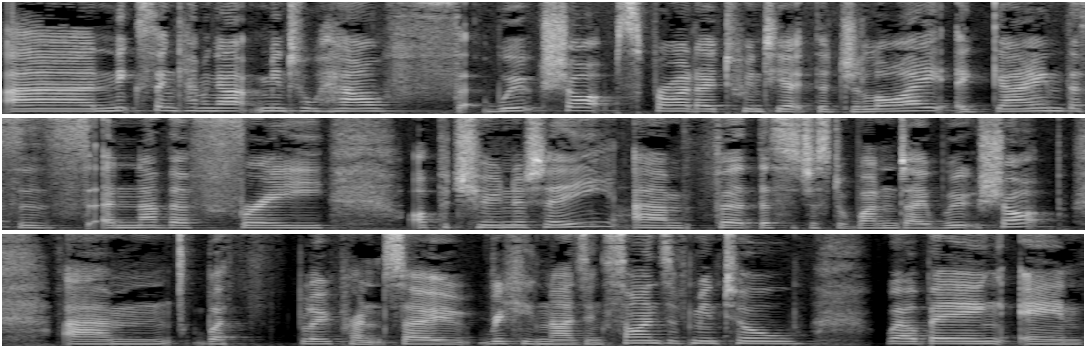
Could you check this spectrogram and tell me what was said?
Uh, next thing coming up, mental health workshops, Friday 28th of July. Again, this is another free opportunity um, for this is just a one day workshop um, with blueprint. So, recognizing signs of mental well-being and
